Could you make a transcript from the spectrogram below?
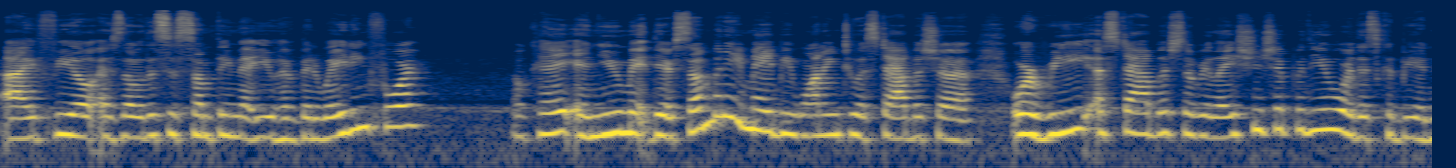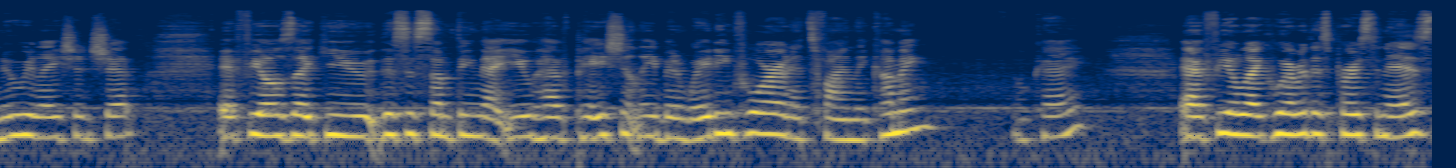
I feel as though this is something that you have been waiting for. Okay, and you may there's somebody may be wanting to establish a or re-establish the relationship with you, or this could be a new relationship. It feels like you this is something that you have patiently been waiting for, and it's finally coming. Okay, I feel like whoever this person is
